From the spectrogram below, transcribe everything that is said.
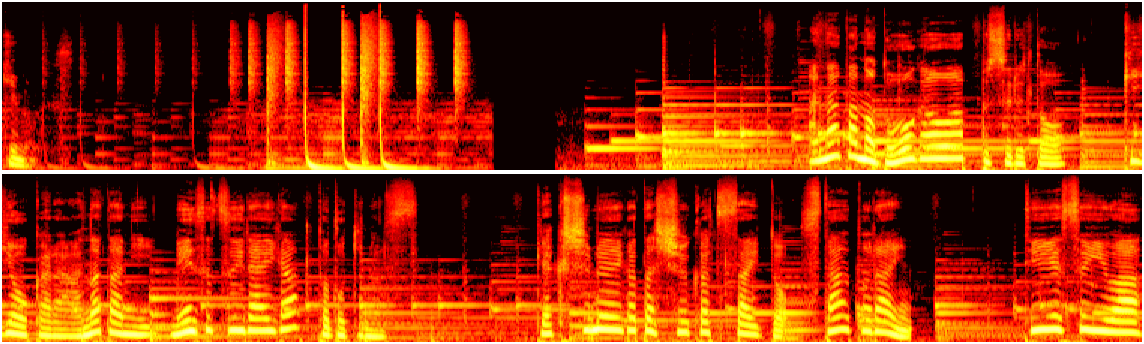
機能です。あなたの動画をアップすると企業からあなたに面接依頼が届きます。逆指名型就活サイトスタートライン。TSE は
